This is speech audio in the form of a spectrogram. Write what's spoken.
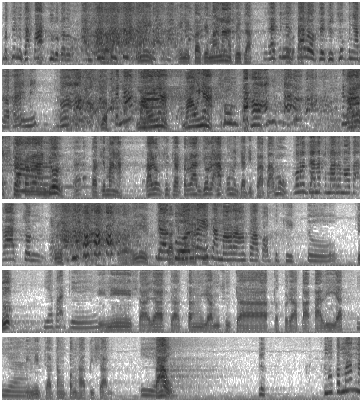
Mesti nggak padu lo kalau. Loh, ini, ini bagaimana sudah? Saya tuh nyesal loh, saya Juju punya bapak ini. Heeh. Loh, maunya, maunya. Sumpah, heeh, nyesal. Kalau sudah terlanjur, eh, bagaimana? Kalau sudah terlanjur aku menjadi bapakmu. Kok rencana kemarin mau tak racun. Loh, oh, ini Tidak boleh Cuk? sama orang tua kok begitu. Cuk, Ya Pak D. ini saya datang yang sudah beberapa kali ya. Iya. Ini datang penghabisan. Iya. Tahu? Mau ke mana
